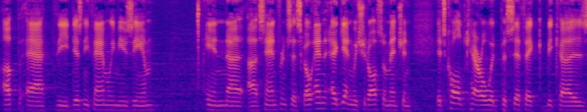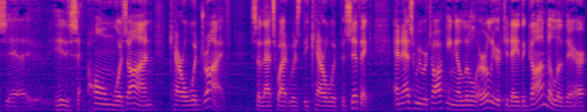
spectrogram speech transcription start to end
up at the Disney Family Museum in uh, uh, San Francisco. And again, we should also mention it's called Carolwood Pacific because uh, his home was on Carolwood Drive. So that's why it was the Carolwood Pacific. And as we were talking a little earlier today, the gondola there,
